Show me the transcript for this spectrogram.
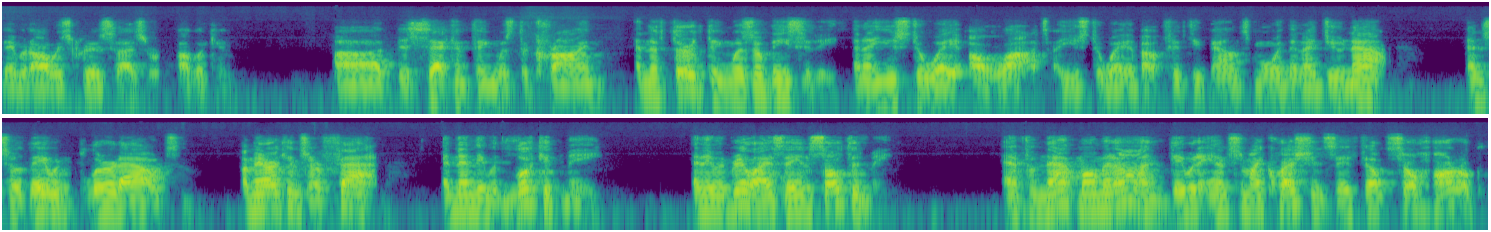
They would always criticize a Republican. Uh, the second thing was the crime. And the third thing was obesity. And I used to weigh a lot. I used to weigh about 50 pounds more than I do now. And so they would blurt out, Americans are fat. And then they would look at me and they would realize they insulted me. And from that moment on, they would answer my questions. They felt so horrible.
